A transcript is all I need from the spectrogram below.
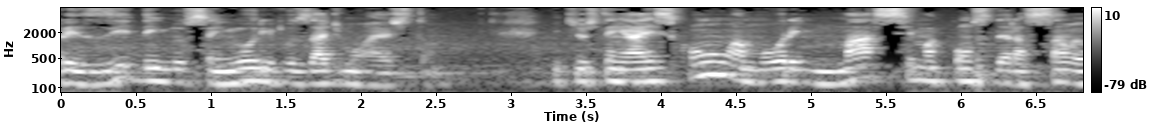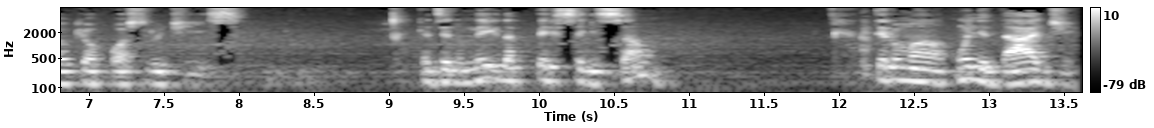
presidem no Senhor e vos admoestam, e que os tenhais com amor em máxima consideração, é o que o apóstolo diz. Quer dizer, no meio da perseguição, ter uma unidade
